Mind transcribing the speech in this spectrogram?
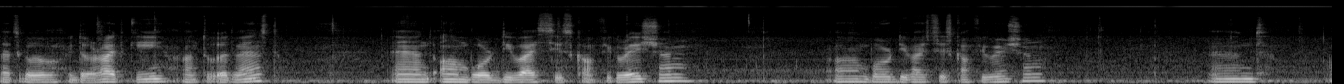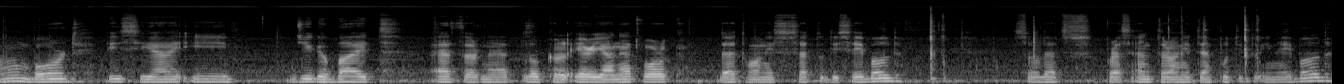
Let's go with the right key onto advanced. And onboard devices configuration. Onboard devices configuration. And onboard PCIe gigabyte ethernet local area network that one is set to disabled. So let's press enter on it and put it to enabled.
